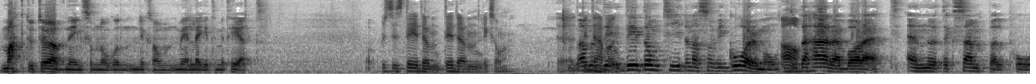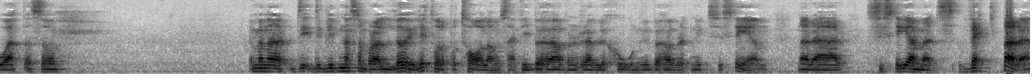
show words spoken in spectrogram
maktutövning som någon liksom med legitimitet. Precis, det är den, det är den liksom... eh, Det Ja, är men där det, man... det är de tiderna som vi går emot. Ja. Och det här är bara ett, ännu ett exempel på att alltså... Jag menar, det, det blir nästan bara löjligt att hålla på och tala om så här. Vi behöver en revolution, vi behöver ett nytt system. När det är systemets väktare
